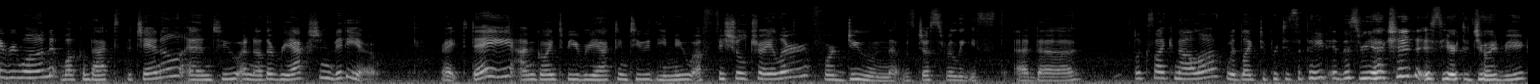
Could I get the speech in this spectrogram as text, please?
everyone, welcome back to the channel and to another reaction video. Right, today I'm going to be reacting to the new official trailer for Dune that was just released. And uh, looks like Nala would like to participate in this reaction, is here to join me,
